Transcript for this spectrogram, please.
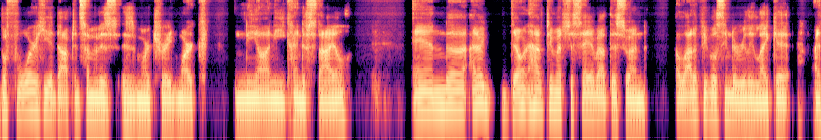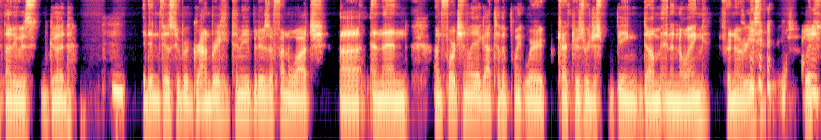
before he adopted some of his his more trademark neon-y kind of style. And uh, I don't don't have too much to say about this one. A lot of people seem to really like it. I thought it was good. Mm. It didn't feel super groundbreaking to me, but it was a fun watch. Uh, and then, unfortunately, I got to the point where characters were just being dumb and annoying for no reason, Which-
